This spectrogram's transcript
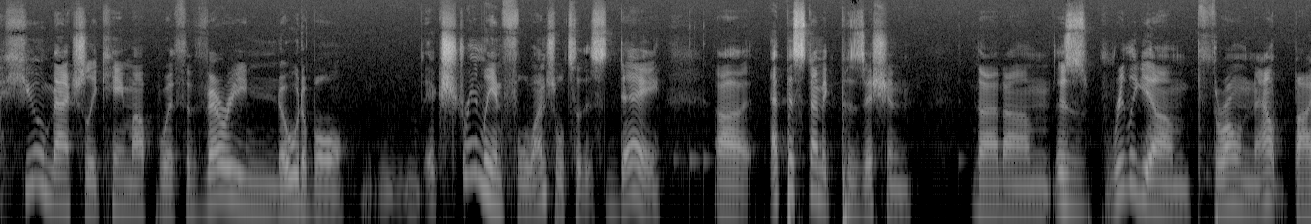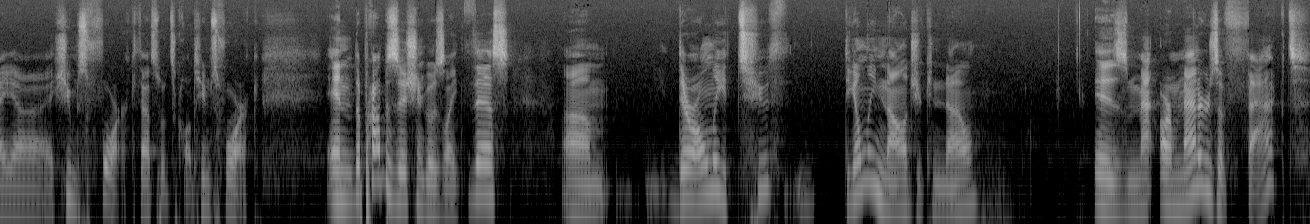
Hume actually came up with a very notable, extremely influential to this day, uh, epistemic position that um, is really um, thrown out by uh, Hume's fork. That's what it's called, Hume's fork. And the proposition goes like this: um, there are only two. Th- the only knowledge you can know is ma- are matters of fact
